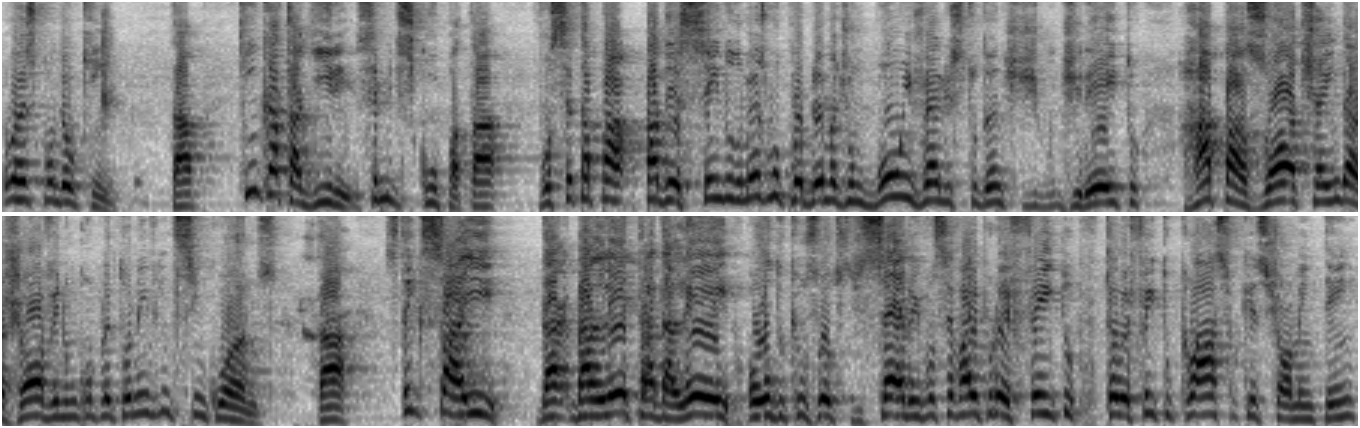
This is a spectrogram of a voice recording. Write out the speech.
Eu vou responder o Kim, tá? Kim Kataguiri, você me desculpa, tá? Você tá pa padecendo do mesmo problema de um bom e velho estudante de direito, rapazote, ainda jovem, não completou nem 25 anos, tá? Você tem que sair da, da, letra da lei ou do que os outros disseram e você vai pro efeito, que é o efeito clássico que esse homem tem,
